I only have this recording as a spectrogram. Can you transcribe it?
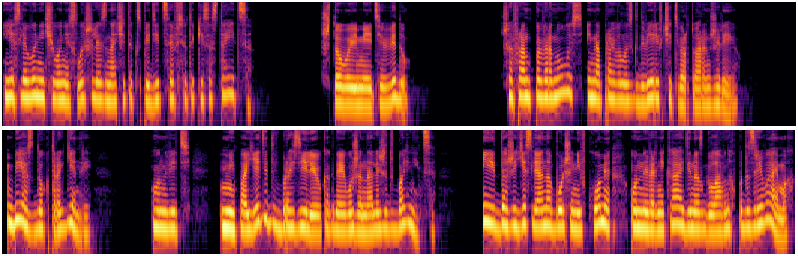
Если вы ничего не слышали, значит, экспедиция все таки состоится. Что вы имеете в виду? Шафран повернулась и направилась к двери в четвертую оранжерею. Без доктора Генри. Он ведь не поедет в Бразилию, когда его жена лежит в больнице. И даже если она больше не в коме, он наверняка один из главных подозреваемых.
